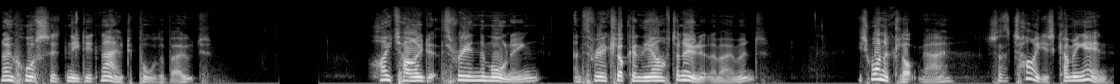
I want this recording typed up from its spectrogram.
No horses needed now to pull the boat. High tide at 3 in the morning and 3 o'clock in the afternoon at the moment. It's one o'clock now, so the tide is coming in.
